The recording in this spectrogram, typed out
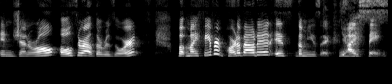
in general, all throughout the resort. But my favorite part about it is the music, yes. I think.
